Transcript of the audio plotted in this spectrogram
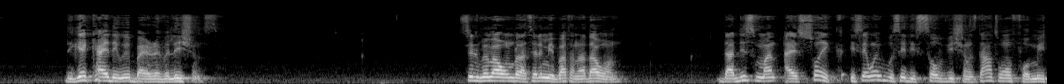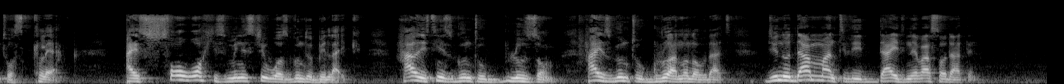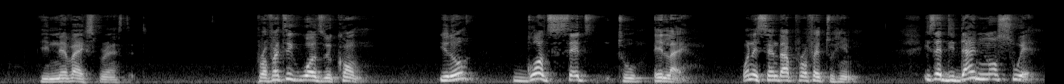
they get carried away by revelations. Still remember one brother telling me about another one that this man, I saw. He said, when people say the saw visions, that one for me, it was clear. I saw what his ministry was going to be like, how the thing is going to blossom, how it's going to grow, and all of that. Do you know that man till he died never saw that thing? He never experienced it. Prophetic words will come. You know, God said to Eli, when he sent that prophet to him, he said, Did I not swear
